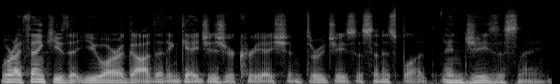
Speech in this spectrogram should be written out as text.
Lord, I thank you that you are a God that engages your creation through Jesus and his blood. In Jesus' name,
